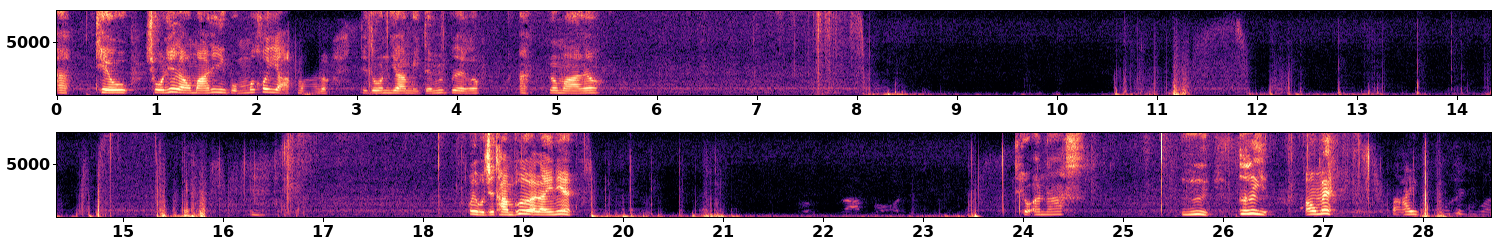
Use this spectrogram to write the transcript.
อะเทลชวนให้เรามาที่นี่ผมไม่ค่อยอยากมาหรอกเดี๋ยวโดนยามอีกแต่ไม่เป็นไรครับ อะ เรามาแล้ว ผมจะทำเพื่ออะไรเนี่ยเทลอานัสเอือเอ้ยเอาไหมตายคู่ดีกว่า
